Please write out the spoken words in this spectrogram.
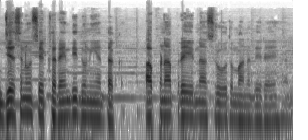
ਜਿਸ ਨੂੰ ਸਿੱਖ ਰਹਿੰਦੀ ਦੁਨੀਆ ਤੱਕ ਆਪਣਾ ਪ੍ਰੇਰਨਾ ਸਰੋਤ ਮੰਨਦੇ ਰਹੇ ਹਨ।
